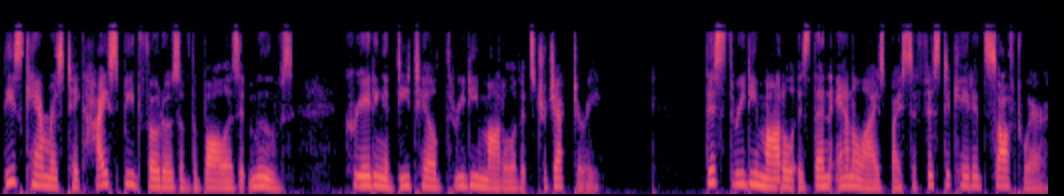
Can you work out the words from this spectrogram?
These cameras take high speed photos of the ball as it moves, creating a detailed 3D model of its trajectory. This 3D model is then analyzed by sophisticated software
